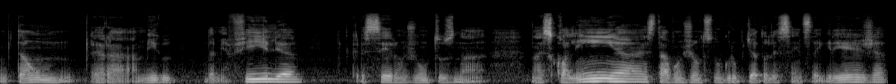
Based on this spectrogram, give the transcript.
Então, era amigo da minha filha, cresceram juntos na, na escolinha, estavam juntos no grupo de adolescentes da igreja,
